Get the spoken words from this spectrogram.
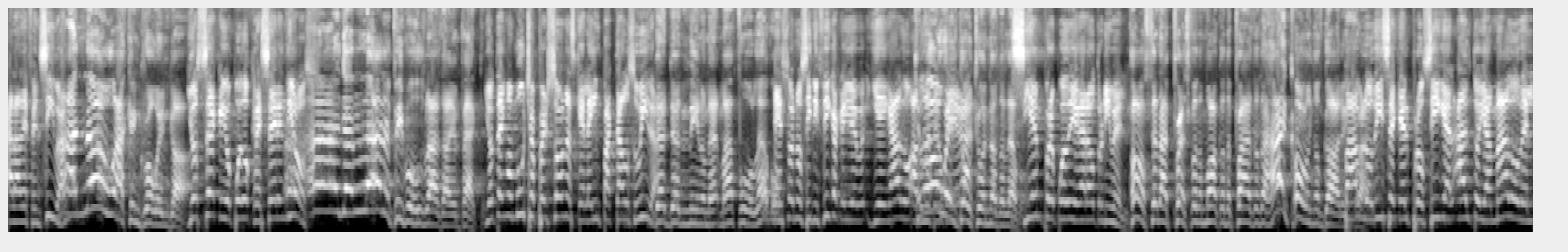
a la defensiva. I know I can grow in God. Yo sé que yo puedo crecer en Dios. I got a lot of people whose lives I impacted. Yo tengo muchas personas que le he impactado su vida. That doesn't mean I'm at my full level. Eso no significa que yo he llegado a can donde tengo que always go llegar. to another level. Siempre puedo llegar a otro nivel. Paul said, I press for the mark of the prize of the high calling of God in Pablo Christ. dice que él prosigue al alto llamado del-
